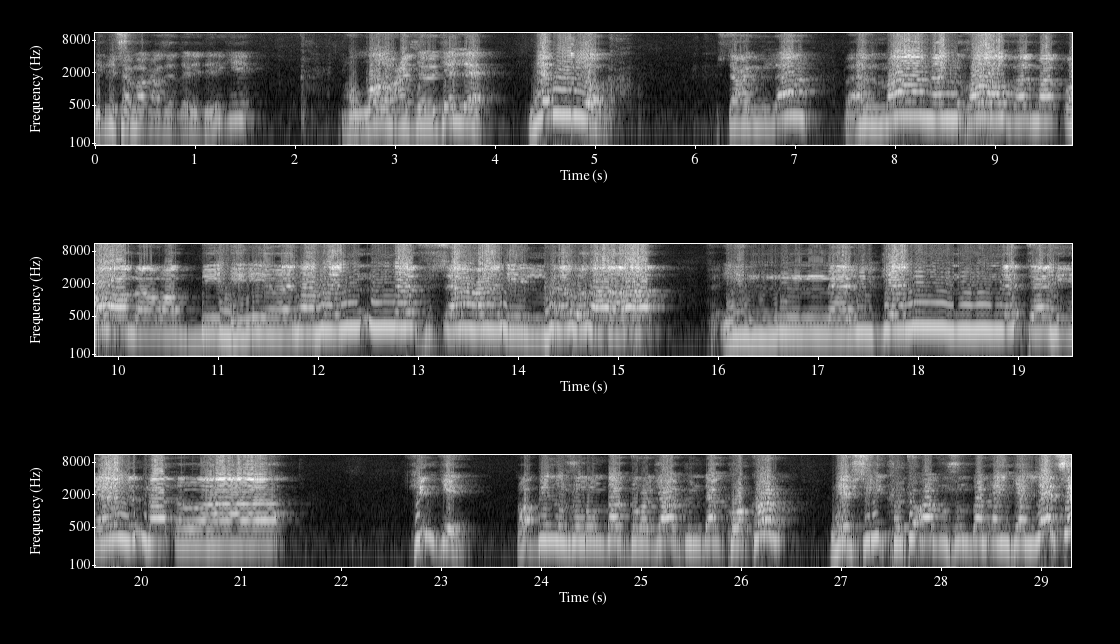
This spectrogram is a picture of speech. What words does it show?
İbn-i Hazretleri dedi ki Allah Azze ve Celle ne buyuruyor? Estaizu ve emmâ men khâfe mekâme rabbihi ve nehen nefse anil hevâ fe innel cennete hiyel me'vâ kim ki Rabbin huzurunda duracağı günden korkar, nefsini kötü arzusundan engellerse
